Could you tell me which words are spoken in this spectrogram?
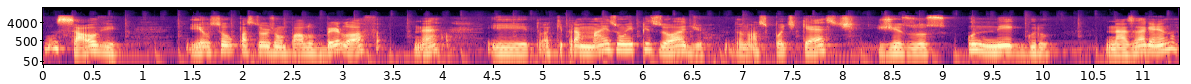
um salve. E eu sou o pastor João Paulo Berlofa, né? E tô aqui para mais um episódio do nosso podcast Jesus o Negro Nazareno.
